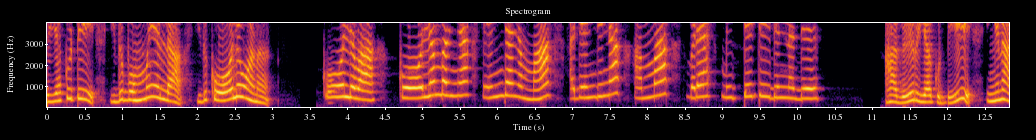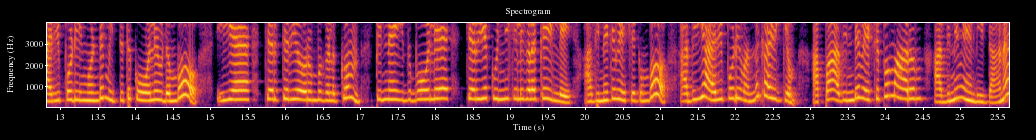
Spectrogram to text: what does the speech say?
റിയാക്കുട്ടി ഇത് ബൊമ്മയല്ല ഇത് കോലമാണ് കോലവാ? കോലം പറഞ്ഞ എന്താണമ്മ അതെന്തിനാ അമ്മ ഇവിടെ മിറ്റത്തിടുന്നത്? അത് റിയാക്കുട്ടി ഇങ്ങനെ അരിപ്പൊടിയും കൊണ്ട് മുറ്റത്ത് കോല ഇടുമ്പോ ഈ ചെറിയ ചെറിയ ഉറുമ്പുകൾക്കും പിന്നെ ഇതുപോലെ ചെറിയ കുഞ്ഞു കിളികളൊക്കെ ഇല്ലേ അതിനൊക്കെ വിശക്കുമ്പോ അത് ഈ അരിപ്പൊടി വന്ന് കഴിക്കും. അപ്പൊ അതിന്റെ വിശപ്പ് മാറും. അതിനു വേണ്ടിയിട്ടാണ്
